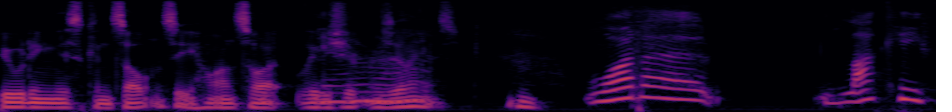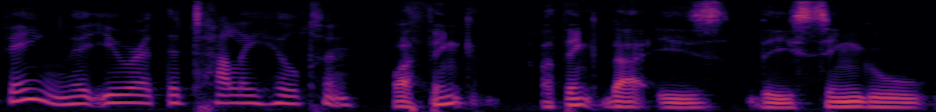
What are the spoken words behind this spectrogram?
building this consultancy, hindsight, leadership, Yeah, right. resilience. Hmm. What a lucky thing that you were at the Tully Hilton. I think I think that is the single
